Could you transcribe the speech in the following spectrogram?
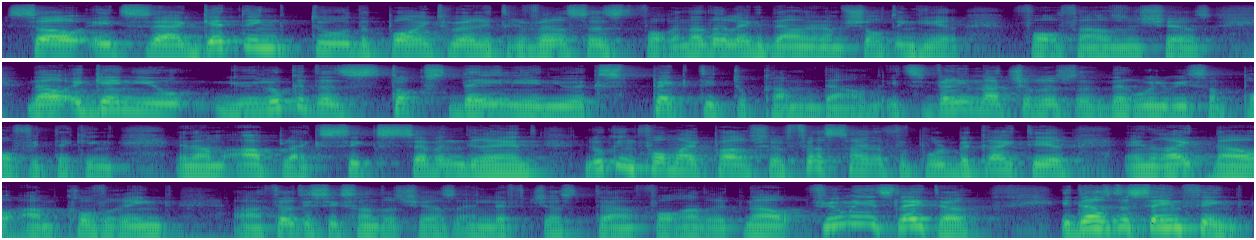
So it's uh, getting to the point where it reverses for another leg down and I'm shorting here 4,000 shares. Now again, you, you look at the stocks daily and you expect it to come down. It's very natural that there will be some profit taking and I'm up like six, seven grand looking for my partial. First sign of a pullback right here and right now I'm covering uh, 3600 shares and left just uh, 400. Now, a few minutes later, it does the same thing.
